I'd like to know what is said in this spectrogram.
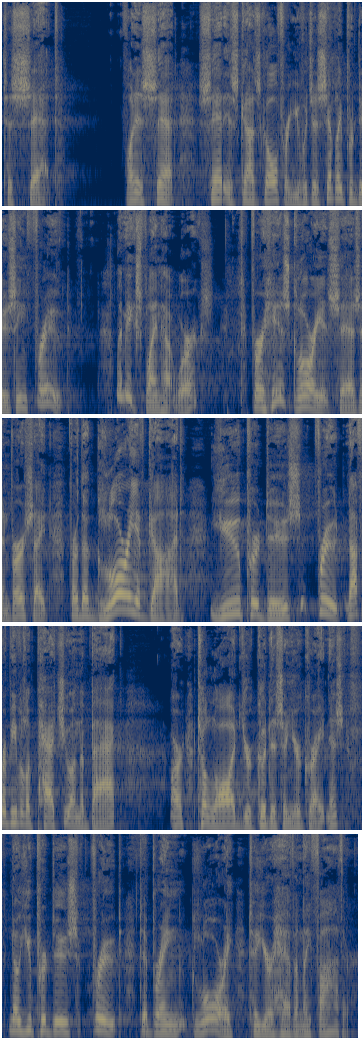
to set. What is set? Set is God's goal for you, which is simply producing fruit. Let me explain how it works. For his glory, it says in verse 8, for the glory of God, you produce fruit, not for people to pat you on the back or to laud your goodness and your greatness. No, you produce fruit to bring glory to your heavenly Father.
